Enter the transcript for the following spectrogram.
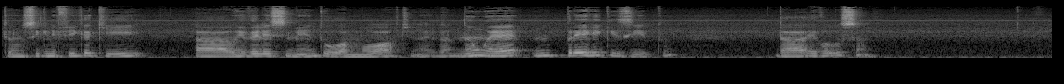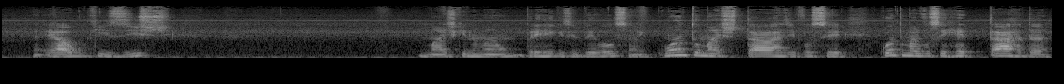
Então significa que ah, o envelhecimento ou a morte né, não é um pré-requisito da evolução. É algo que existe, mas que não é um pré-requisito da evolução. E quanto mais tarde você, quanto mais você retarda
